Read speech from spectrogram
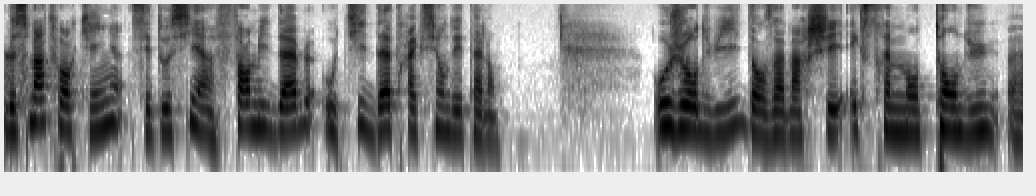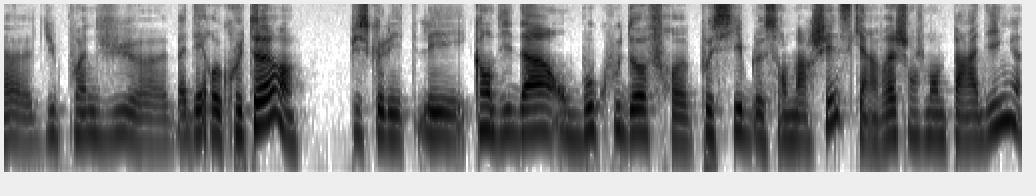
Le smart working, c'est aussi un formidable outil d'attraction des talents. Aujourd'hui, dans un marché extrêmement tendu euh, du point de vue bah, des recruteurs, puisque les, candidats ont beaucoup d'offres possibles sur le marché, ce qui est un vrai changement de paradigme.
